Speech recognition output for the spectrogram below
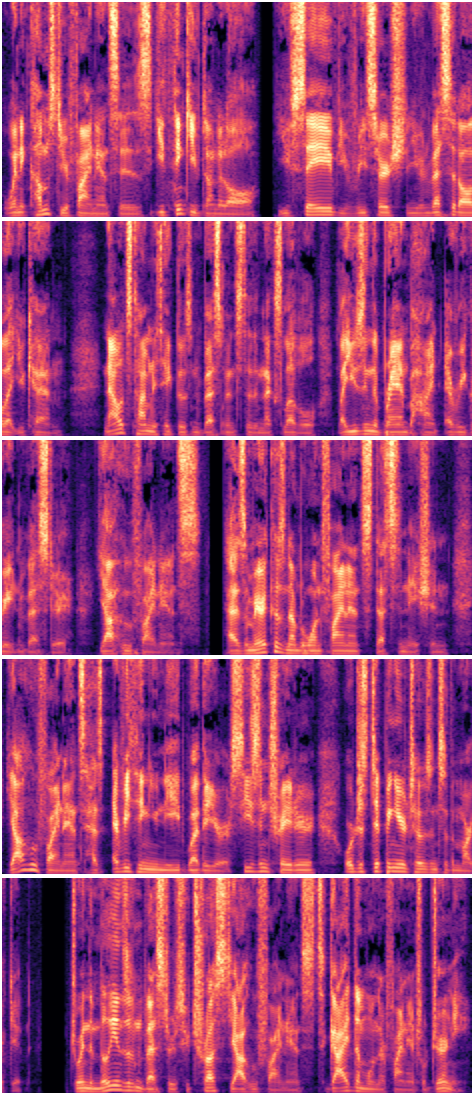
When it comes to your finances, you think you've done it all. You've saved, you've researched, and you've invested all that you can. Now it's time to take those investments to the next level by using the brand behind every great investor, Yahoo Finance. As America's number one finance destination, Yahoo Finance has everything you need, whether you're a seasoned trader or just dipping your toes into the market. Join the millions of investors who trust Yahoo Finance to guide them on their financial journey.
